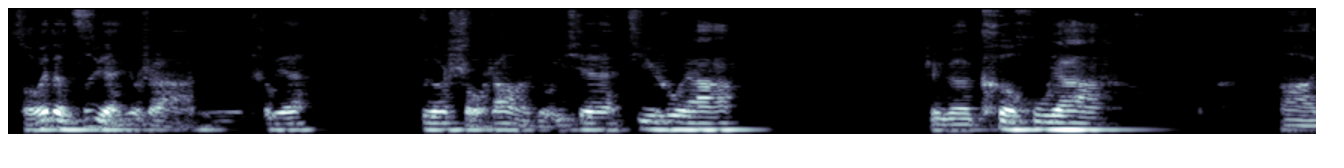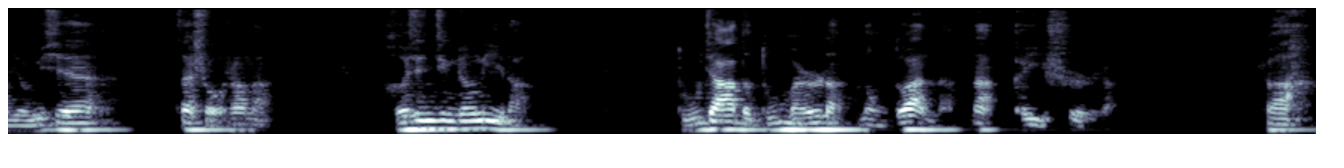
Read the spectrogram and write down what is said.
所谓的资源就是啊，你特别自个手上有一些技术呀，这个客户呀，啊，有一些在手上的核心竞争力的。独家的、独门的、垄断的，那可以试试，是吧？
